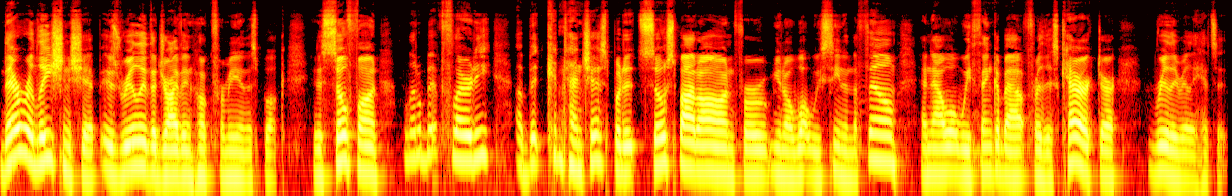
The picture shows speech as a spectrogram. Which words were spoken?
Their relationship is really the driving hook for me in this book. It is so fun, a little bit flirty, a bit contentious, but it's so spot on for you know what we've seen in the film and now what we think about for this character. Really, really hits it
